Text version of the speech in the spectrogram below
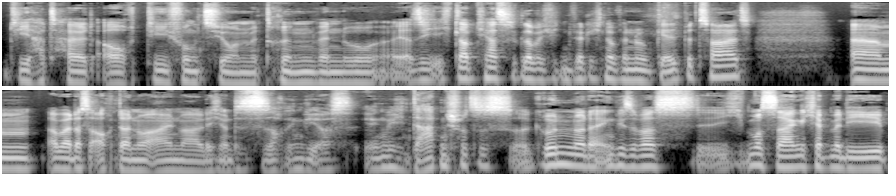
die hat halt auch die Funktion mit drin, wenn du, also ich, ich glaube, die hast du, glaube ich, wirklich nur, wenn du Geld bezahlst. Ähm, aber das auch dann nur einmalig und das ist auch irgendwie aus irgendwelchen Datenschutzgründen oder irgendwie sowas. Ich muss sagen, ich habe mir die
